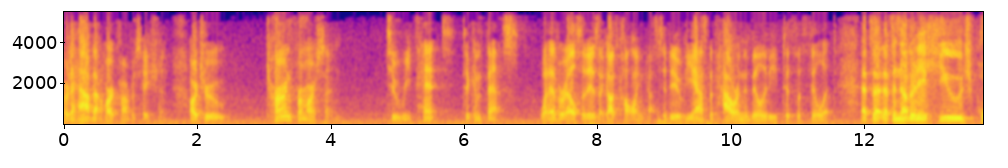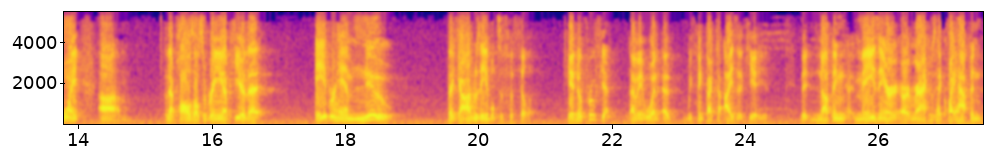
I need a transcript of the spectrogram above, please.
or to have that hard conversation, or to turn from our sin, to repent, to confess whatever else it is that God's calling us to do. He has the power and the ability to fulfill it. That's, a, that's another a huge point um, that Paul is also bringing up here that Abraham knew that God was able to fulfill it. He had no proof yet. I mean, when uh, we think back to Isaac, he, nothing amazing or, or miraculous had quite happened,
